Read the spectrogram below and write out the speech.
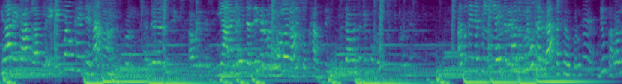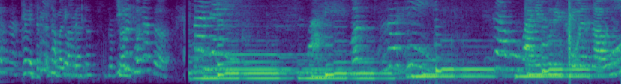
घ्या रे आपलं आपलं एक एक बनवून खायचे ना पण. मी ह्याच्यात देते खाऊन जाईल. आता त्याच्या ह्याच्यात घालून देऊ शकता कशावर करू? देऊ का इकडे असं. इकडून ठेव ना असं. पाणीपुरी खायला जाऊ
